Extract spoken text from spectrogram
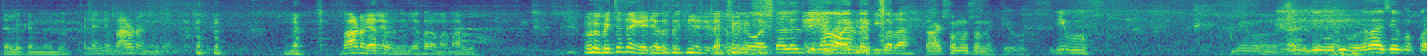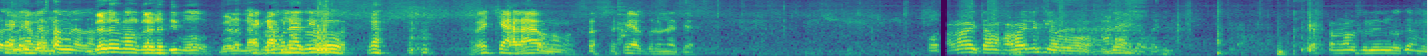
তাহলে কেমন হইল তাহলে নে বারোটা নিলে না। বারোটা নিলে নিলে ফেরা মারবো। ও বেচে দেয় তো নিয়ে দিলাম। তাহলে না হয় কি করা? তার সমস্যা নেই। দিব। দিব। দিব এসে। বেডার মাল দিব না। একটা দিব মাল আমি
